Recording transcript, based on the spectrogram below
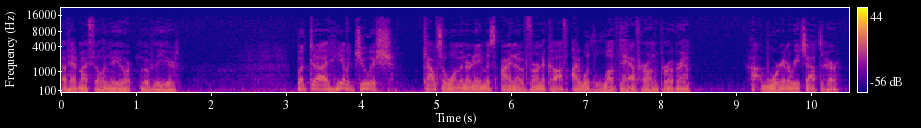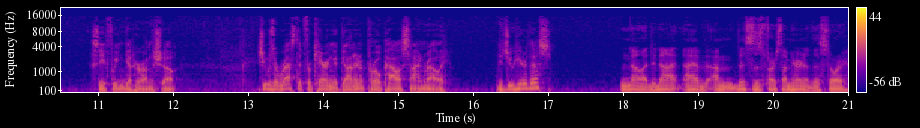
I've had my fill in New York over the years. But uh, you have a Jewish councilwoman. Her name is Inna Vernikov. I would love to have her on the program. Uh, we're going to reach out to her, see if we can get her on the show. She was arrested for carrying a gun at a pro Palestine rally. Did you hear this? No, I did not. I have. Um, this is the first I'm hearing of this story.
